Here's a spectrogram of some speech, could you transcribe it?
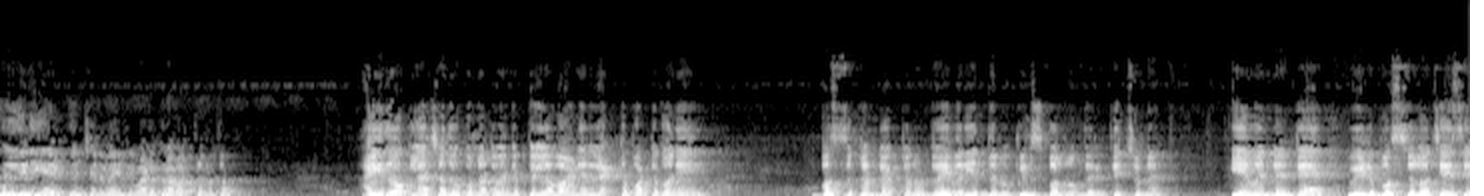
తల్లిని ఏడ్పించడం ఏంటి వాడి ప్రవర్తనతో? ఐదో క్లాస్ చదువుకున్నటువంటి పిల్లవాడిని రెక్క పట్టుకొని బస్సు కండక్టర్ డ్రైవర్ ఇద్దరు ప్రిన్సిపల్ రూమ్ దగ్గరికి తెచ్చున్నారు. ఏమైందంటే వీడు బస్సులో చేసే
